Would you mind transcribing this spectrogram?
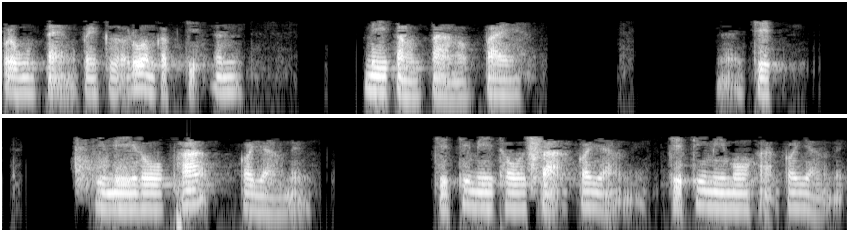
ปรุงแต่งไปเกิดร่วมกับจิตนั้น มีต่างๆออกไปจิต ที่มีโลภะก็อย่างหนึ่ง จิตที่มีโทสะก็อย่างหนึ่ง จิตที่มีโมหะก็อย่างหนึ่ง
